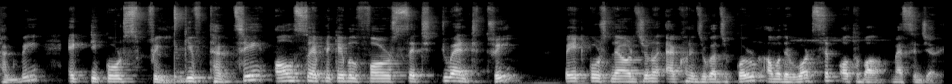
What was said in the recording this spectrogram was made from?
থাকবে একটি কোর্স ফ্রি গিফট থাকছে also applicable for set two and three paid course নেওয়ার জন্য এখনই যোগাযোগ করুন আমাদের হোয়াটসঅ্যাপ অথবা মেসেঞ্জারে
